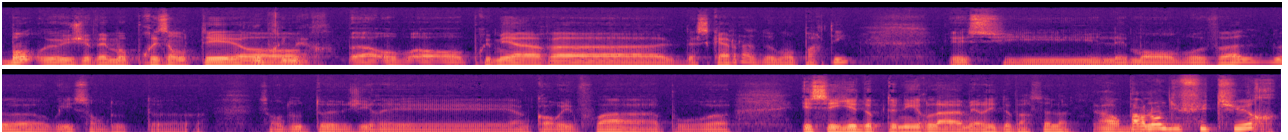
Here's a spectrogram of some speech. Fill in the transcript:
bon, euh, je vais me présenter Aux au- primaires. euh, euh, d'Esquerra, de mon parti. Et si les membres veulent, euh, oui, sans doute, euh, sans doute, euh, j'irai encore une fois pour euh, essayer d'obtenir la mairie de Barcelone. Alors parlons du futur,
